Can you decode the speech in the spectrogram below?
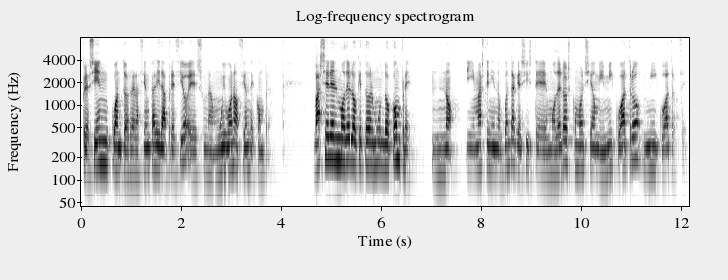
Pero sí en cuanto a relación calidad-precio es una muy buena opción de compra. ¿Va a ser el modelo que todo el mundo compre? No, y más teniendo en cuenta que existen modelos como el Xiaomi Mi 4, Mi 4C.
